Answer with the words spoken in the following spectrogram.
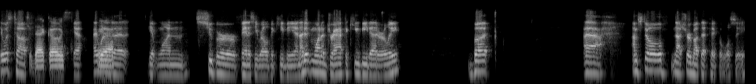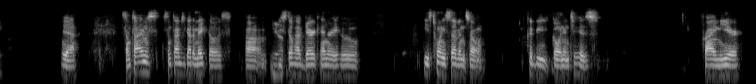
It was tough. That goes. Yeah, I wanted to get one super fantasy relevant QB, and I didn't want to draft a QB that early. But uh, I'm still not sure about that pick, but we'll see. Yeah. Sometimes, sometimes you got to make those. Um, Yeah. You still have Derrick Henry, who he's 27, so could be going into his prime year.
